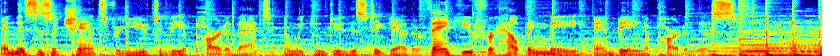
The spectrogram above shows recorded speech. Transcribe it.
and this is a chance for you to be a part of that, and we can do this together. Thank you for helping me and being a part of this.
